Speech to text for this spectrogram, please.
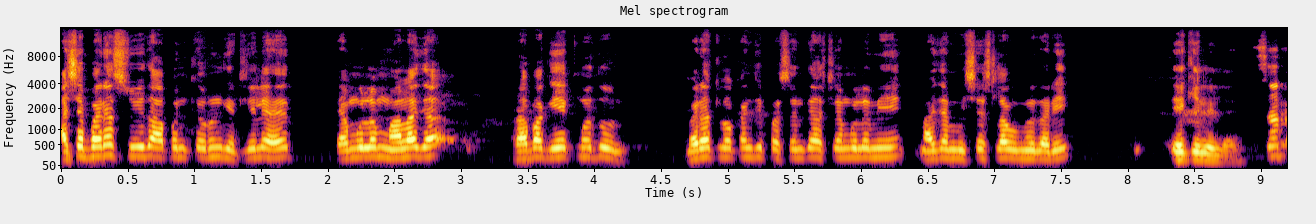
अशा बऱ्याच सुविधा आपण करून घेतलेल्या आहेत. त्यामुळं मला ज्या प्रभाग एकमधून बऱ्याच लोकांची पसंती असल्यामुळे मी माझ्या मिसेसला उमेदवारी हे केलेली आहे सर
